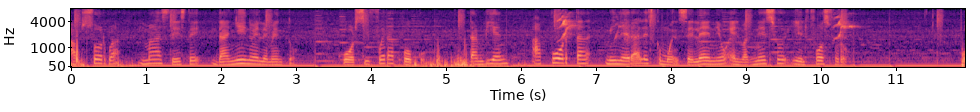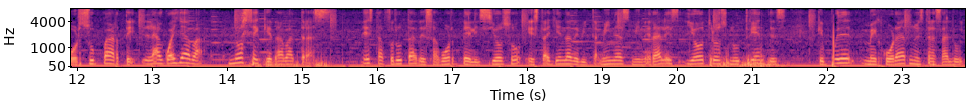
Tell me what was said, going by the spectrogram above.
absorba más de este dañino elemento. Por si fuera poco, también aporta minerales como el selenio, el magnesio y el fósforo, por su parte, la guayaba no se quedaba atrás. Esta fruta de sabor delicioso está llena de vitaminas, minerales y otros nutrientes que pueden mejorar nuestra salud.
